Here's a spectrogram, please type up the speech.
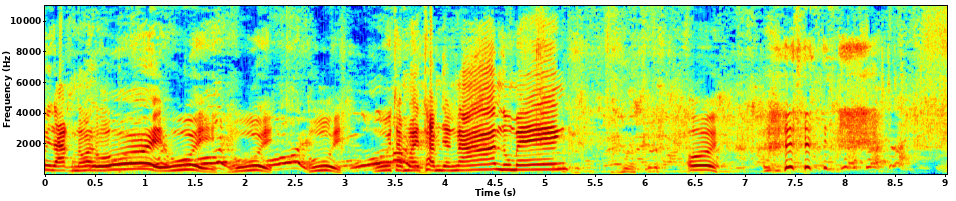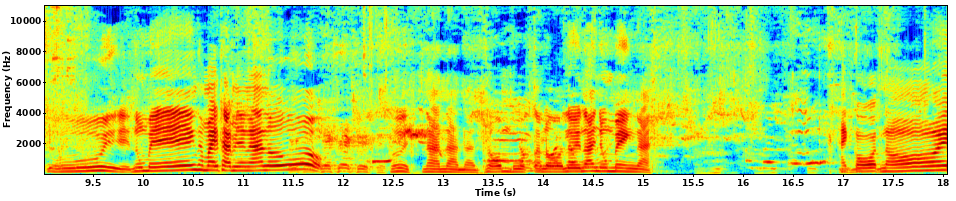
ยรักน้อยอุ้ยอุ้ยอุ้ยอุ้ยอุ้ยทำไมทำอย่างนั้นหนูเมงโอ้ยอุ้ยหนูเมงทำไมทำอย่างนั้นลูกเฮ้ยนั่นนั่นนั่นพร้อมบวกตลอดเลยนะหนูเมงน่ะ ให้กอดหน่อย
